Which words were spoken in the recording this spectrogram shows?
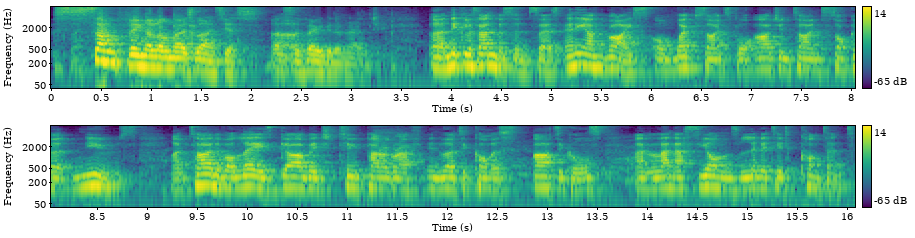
Something along those lines, yes. That's Uh, a very good analogy. Uh, Nicholas Anderson says, any advice on websites for Argentine soccer news? I'm tired of Olé's garbage two paragraph inverted commas articles and La Nacion's limited content.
